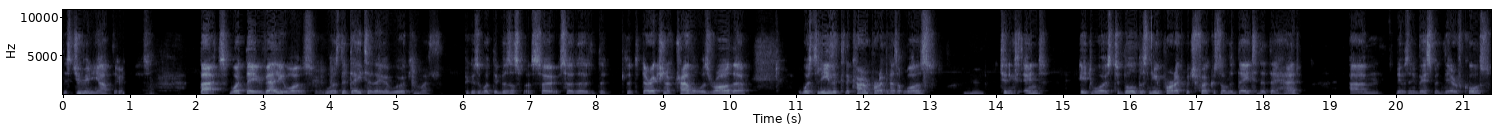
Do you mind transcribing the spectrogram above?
There's too mm. many out there. But what their value was was the data they were working with because of what their business was. So so the the, the direction of travel was rather was to leave the, the current product as it was mm-hmm. to an extent. It was to build this new product which focused on the data that they had. Um, there was an investment there, of course.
